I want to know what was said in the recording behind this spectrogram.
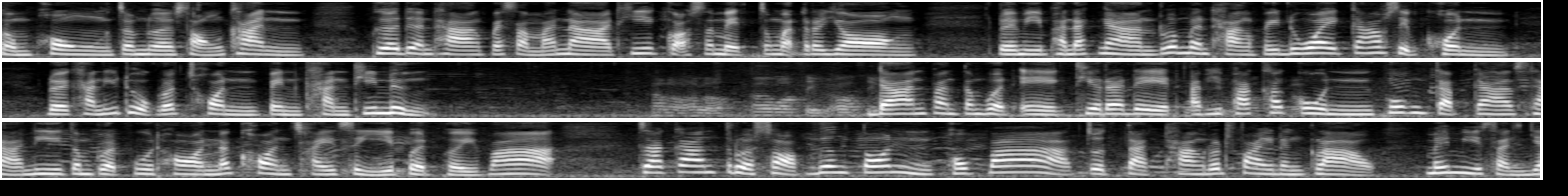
สมพงษ์จำนวนสองคัน เพื่อเดินทางไปสัมมนาที่เกาะเสม็ดจังหวัดระยอง โดยมีพนักงานร่วมเดินทางไปด้วย 90 คน โดยคันที่ถูกรถชนเป็นคันที่หนึ่งด้านพันตำรวจเอกธีรเดชอภิพักขกุลผู้กำกับการสถานีตำรวจภูธรนครชัยศรีเปิดเผยว่า จากการตรวจสอบเบื้องต้น พบว่าจุดตัดทางรถไฟดังกล่าว ไม่มีสัญญ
